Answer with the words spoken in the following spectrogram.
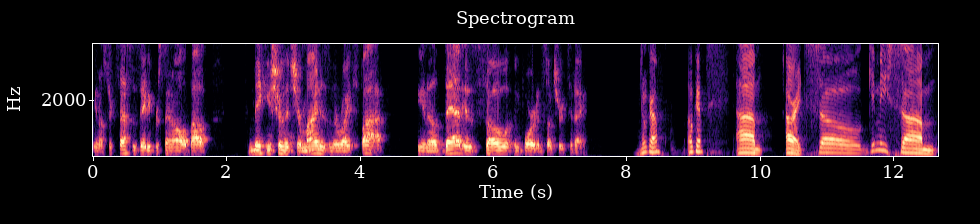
you know success is 80% all about making sure that your mind is in the right spot. You know, that is so important and so true today. Okay. Okay. Um, all right. So give me some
